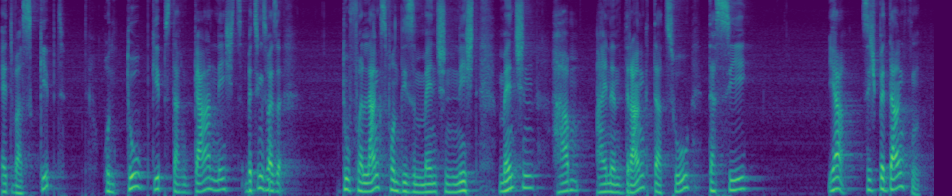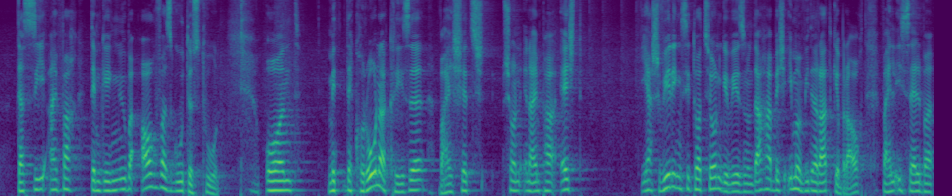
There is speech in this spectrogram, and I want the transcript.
etwas gibt, und du gibst dann gar nichts, beziehungsweise du verlangst von diesem Menschen nicht. Menschen haben einen Drang dazu, dass sie ja, sich bedanken, dass sie einfach dem Gegenüber auch was Gutes tun. Und mit der Corona-Krise war ich jetzt schon in ein paar echt ja, schwierigen Situationen gewesen. Und da habe ich immer wieder Rat gebraucht, weil ich selber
